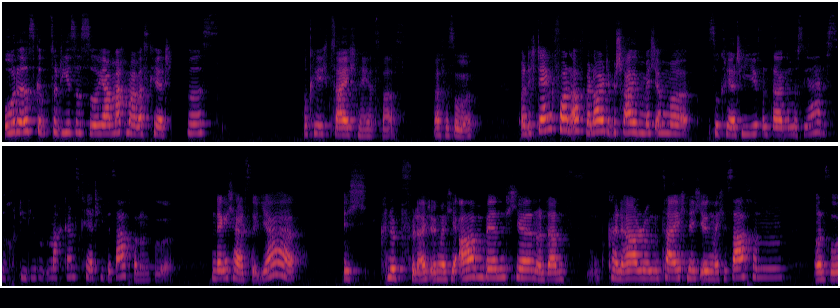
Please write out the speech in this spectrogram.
Oder es gibt so dieses so, ja, mach mal was Kreatives. Okay, ich zeichne jetzt was. Weißt du, so. Und ich denke voll oft, weil Leute beschreiben mich immer so kreativ und sagen immer so, ja, das ist doch die, die macht ganz kreative Sachen und so. Dann denke ich halt so, ja, ich knüpfe vielleicht irgendwelche Armbändchen und dann, keine Ahnung, zeichne ich irgendwelche Sachen und so.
